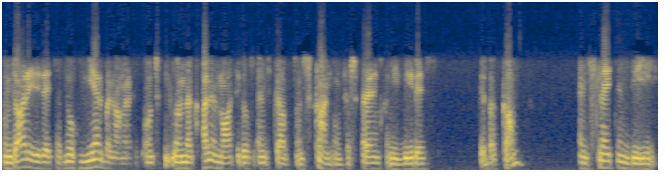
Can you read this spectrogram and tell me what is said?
en daarom is dit nog meer belangrik dat ons op die oomblik alle maatreëls instel wat ons kan om verspreiding van die virus te bekamp insluitend die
